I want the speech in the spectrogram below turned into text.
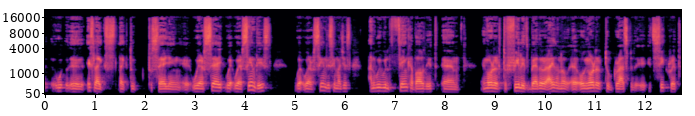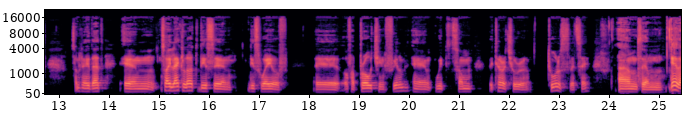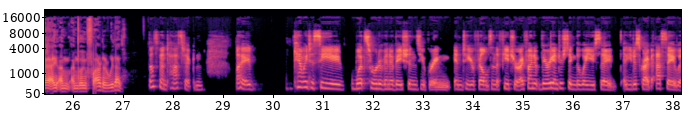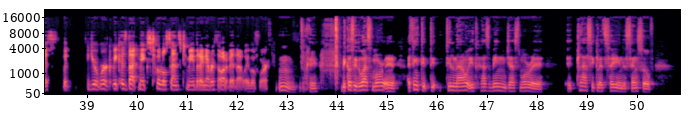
it's like like to to saying uh, we are say we, are seeing this, we, are seeing these images, and we will think about it um, in order to feel it better. I don't know, uh, or in order to grasp its secret, something like that. Um, so I like a lot this um, this way of of approaching film uh, with some literature tools, let's say. And um, yeah, I, am I'm, I'm going further with that. That's fantastic, and I can't wait to see what sort of innovations you bring into your films in the future. I find it very interesting the way you say you describe essay with with your work because that makes total sense to me but i never thought of it that way before. Mm, okay. Because it was more uh, i think t- t- till now it has been just more uh, a classic let's say in the sense of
